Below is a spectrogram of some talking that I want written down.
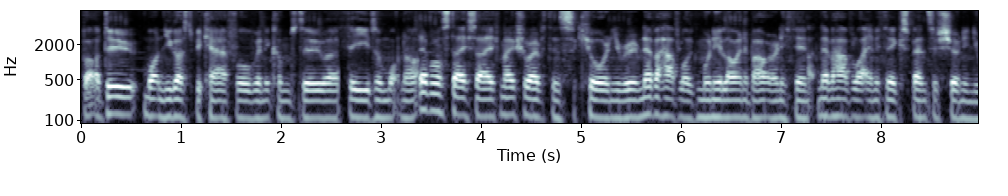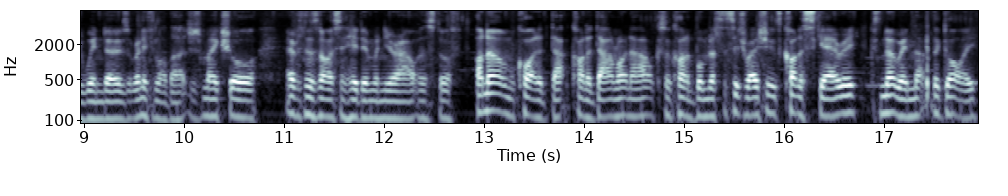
but I do want you guys to be careful when it comes to uh, thieves and whatnot. Everyone stay safe. Make sure everything's secure in your room. Never have like money lying about or anything. Never have like anything expensive shown in your windows or anything like that. Just make sure everything's nice and hidden when you're out and stuff. I know I'm quite a kind of down right now because I'm kind of bummed after the situation. It's kind of scary because knowing that the guy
